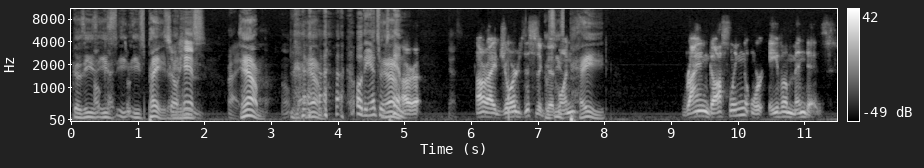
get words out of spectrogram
Because he's, he's he's he's paid. I So mean, him. he's- Right. Him. Him. Oh, the answer is Yeah. him. All right. All right, George, this is a good he's one. paid. Ryan Gosling or Eva Mendes?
